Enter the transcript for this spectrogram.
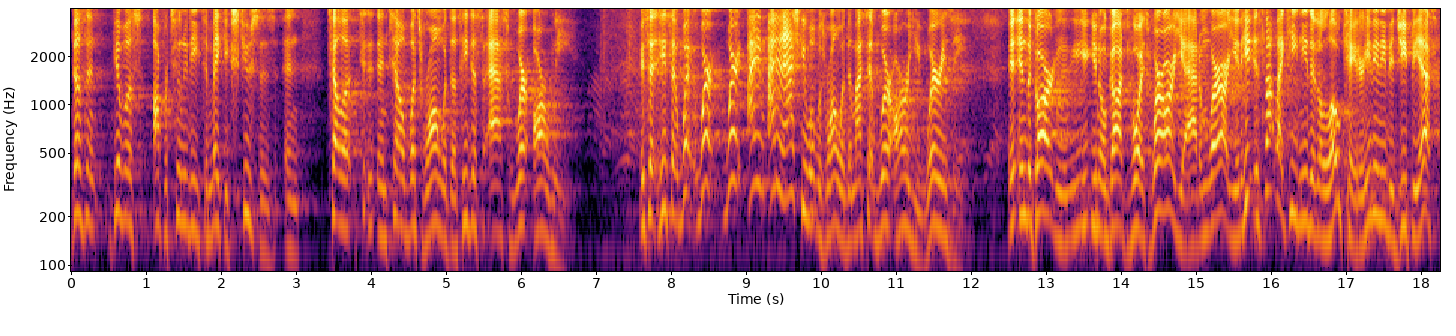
doesn't give us opportunity to make excuses and tell, and tell what's wrong with us. He just asks, Where are we? He said, he said where, where, where I, didn't, I didn't ask you what was wrong with him. I said, Where are you? Where is he? In, in the garden, you, you, know, God's voice, Where are you, Adam? Where are you? He, it's not like he needed a locator, he didn't need a GPS.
